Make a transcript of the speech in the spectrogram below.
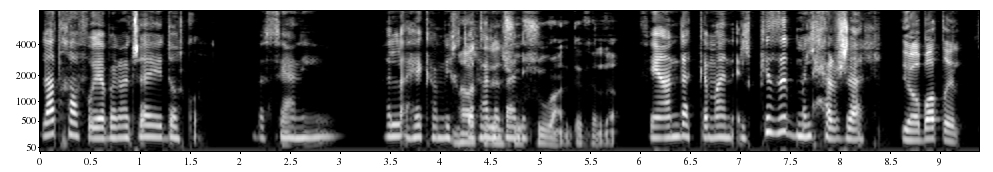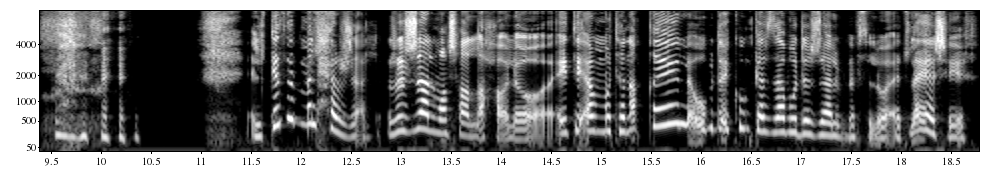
لا تخافوا يا بنات جاي دوركم. بس يعني هلأ هيك عم يخطر على بالي. شو عندك هلأ؟ في عندك كمان الكذب ملح الرجال يا بطل الكذب ملح الرجال رجال ما شاء الله حوله. اي تي ام متنقل وبده يكون كذاب ودجال بنفس الوقت. لا يا شيخ.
